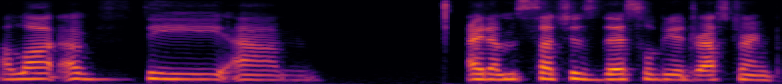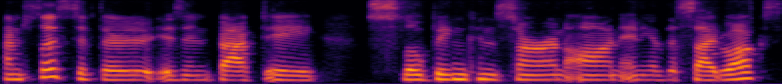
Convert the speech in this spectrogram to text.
A lot of the um, items such as this will be addressed during punch list if there is in fact a sloping concern on any of the sidewalks.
